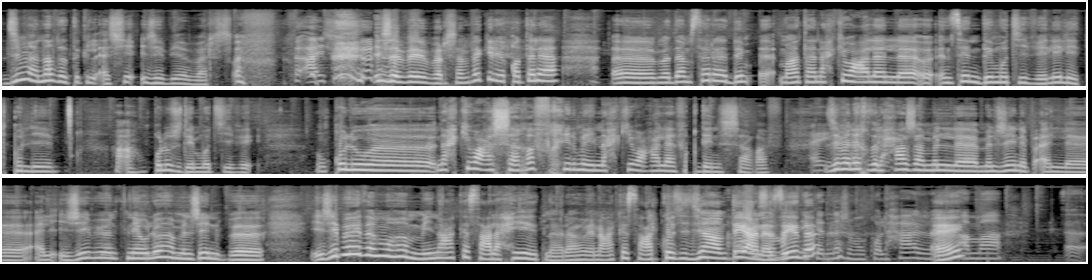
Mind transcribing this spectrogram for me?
ديما نظرتك الاشياء إيجابية برشا. إيجابية برشا. فاكر قلت لها آه مدام سارة معناتها نحكيو على الإنسان démotivé ليه تقول لي؟ ما نقولوش démotivé نقولوا آه، نحكيو على الشغف خير من نحكيو على فقدان الشغف. ديما ناخذ الحاجة من من الجانب الإيجابي ونتناولوها من جانب إيجابي وهذا مهم ينعكس على حياتنا راهو ينعكس على ال quotidien نتاعنا زاده. نجم نقول حاجة أي؟ أما آه،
